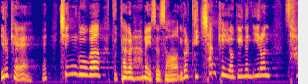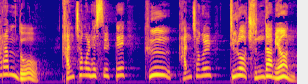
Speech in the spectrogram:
이렇게 예, 친구가 부탁을 함에 있어서 이걸 귀찮게 여기는 이런 사람도 간청을 했을 때 그 간청을 들어준다면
